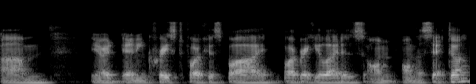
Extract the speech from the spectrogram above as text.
um, you know an increased focus by by regulators on on the sector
